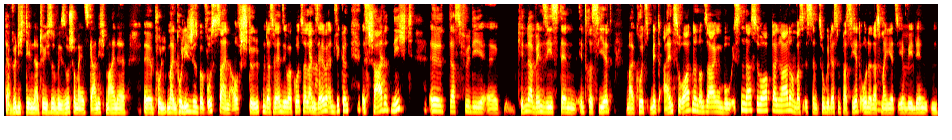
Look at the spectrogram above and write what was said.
da würde ich denen natürlich sowieso schon mal jetzt gar nicht meine, äh, pol mein politisches Bewusstsein aufstülpen. Das werden sie über kurz oder lang genau. selber entwickeln. Es schadet nicht, äh, das für die äh, Kinder, wenn sie es denn interessiert, mal kurz mit einzuordnen und sagen, wo ist denn das überhaupt da gerade und was ist im Zuge dessen passiert, ohne dass man jetzt irgendwie mhm. den einen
